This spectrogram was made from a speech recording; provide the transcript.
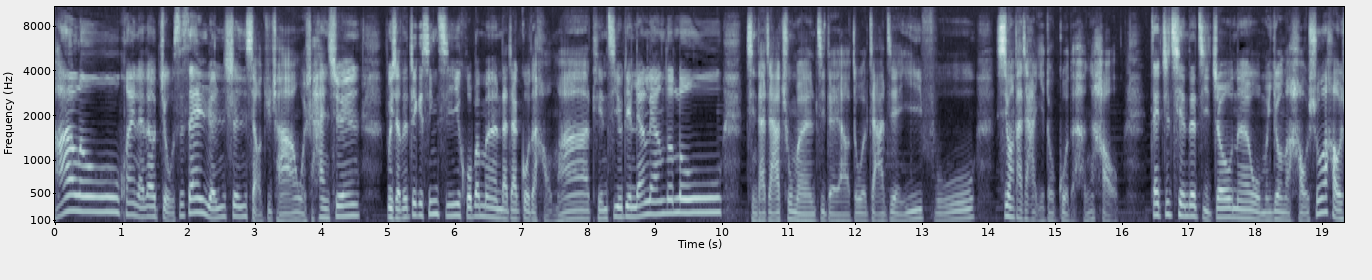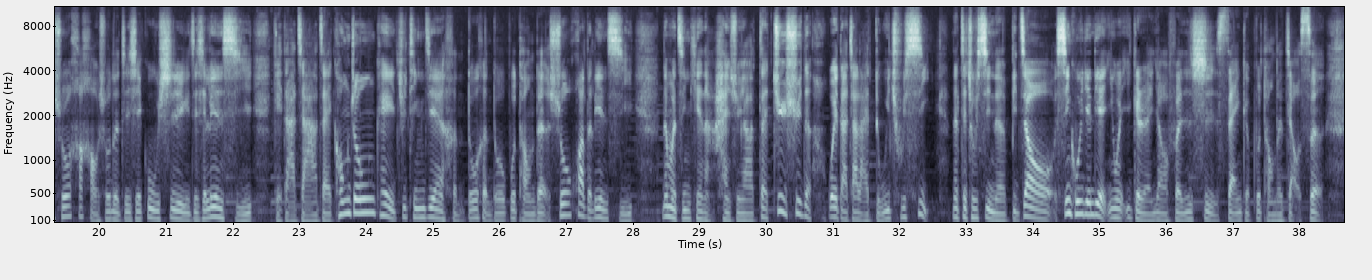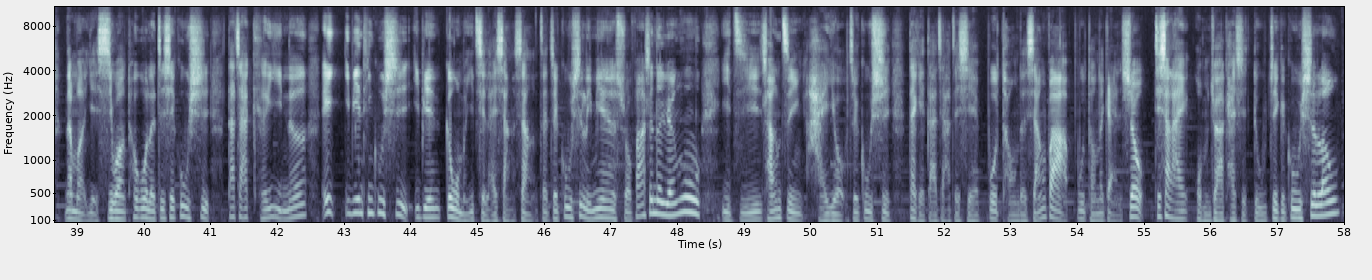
Hello，欢迎来到九四三人生小剧场，我是汉轩。不晓得这个星期伙伴们大家过得好吗？天气有点凉凉的喽，请大家出门记得要多加件衣服。希望大家也都过得很好。在之前的几周呢，我们用了好说好说好好说的这些故事、这些练习，给大家在空中可以去听见很多很多不同的说话的练习。那么今天呢、啊，汉轩要再继续的为大家来读一出戏。那这出戏呢，比较辛苦一点点，因为一个人要分饰三个不同的角色。那么也希望透过了这些故事，大家可以呢，诶，一边听故事，一边跟我们一起来想象，在这故事里面所发生的人物以及场景，还有这故事带给大家这些不同的想法、不同的感受。接下来我们就要开始读这个故事喽。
